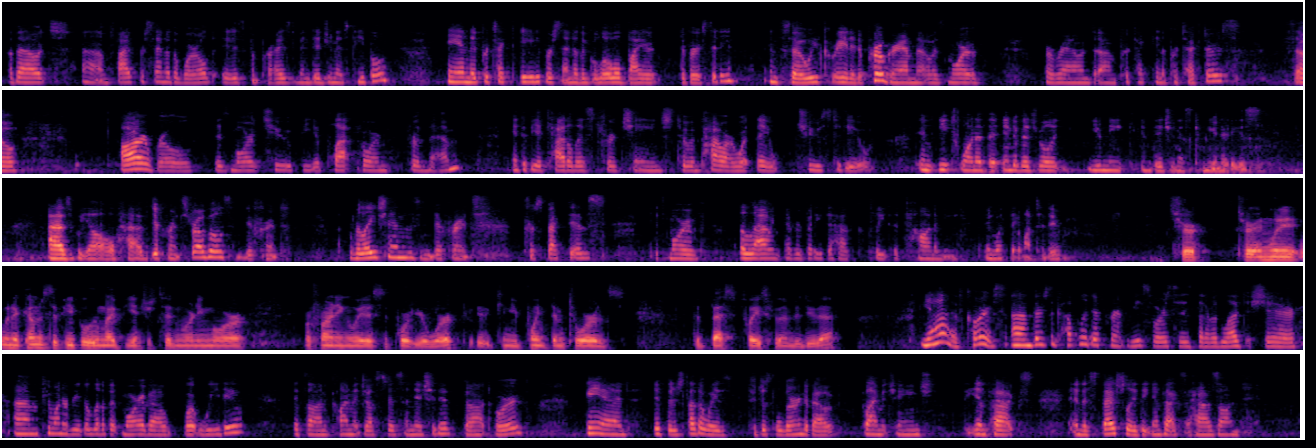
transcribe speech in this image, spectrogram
about um, 5% of the world is comprised of indigenous people, and they protect 80% of the global biodiversity. And so we've created a program that was more around um, protecting the protectors. So our role is more to be a platform for them and to be a catalyst for change to empower what they choose to do in each one of the individual unique indigenous communities as we all have different struggles and different relations and different perspectives. It's more of allowing everybody to have complete autonomy in what they want to do. Sure, sure. And when it when it comes to people who might be interested in learning more or finding a way to support your work, uh, can you point them towards the best place for them to do that? Yeah, of course. Um, there's a couple of different resources that I would love to share. Um, if you want to read a little bit more about what we do, it's on climatejusticeinitiative.org. And if there's other ways to just learn about climate change, the impacts, and especially the impacts it has on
